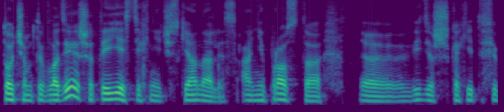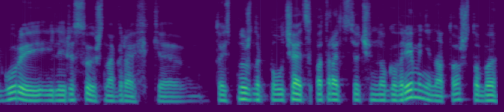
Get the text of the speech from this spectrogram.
то, чем ты владеешь, это и есть технический анализ, а не просто э, видишь какие-то фигуры или рисуешь на графике. То есть нужно, получается, потратить очень много времени на то, чтобы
